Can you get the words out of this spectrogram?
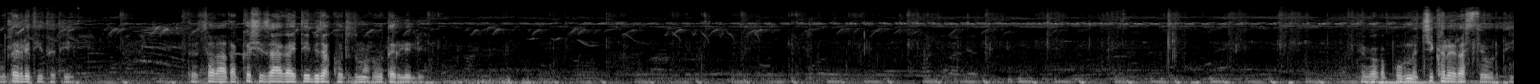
उतरले तिथं ते. तर चला आता कशी जागा आहे ते बी दाखवतो तुम्हाला उतरलेली. हे बघा पूर्ण चिखल आहे रस्त्यावरती.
